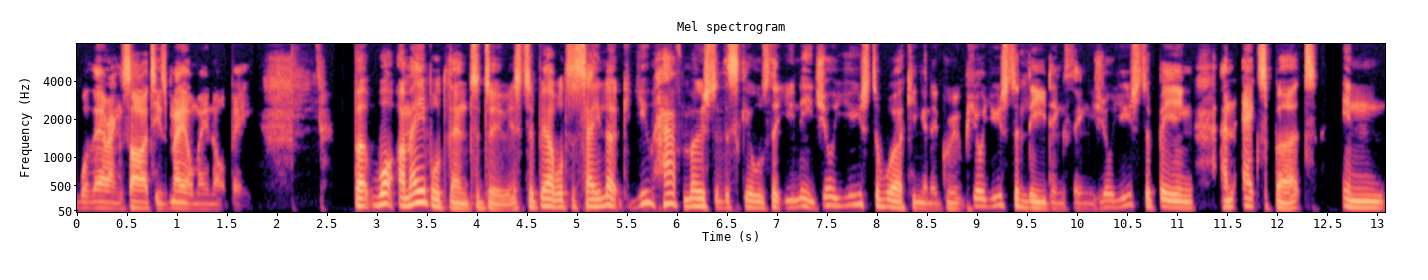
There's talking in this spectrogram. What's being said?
what their anxieties may or may not be but what I'm able then to do is to be able to say, look, you have most of the skills that you need. You're used to working in a group. You're used to leading things. You're used to being an expert in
